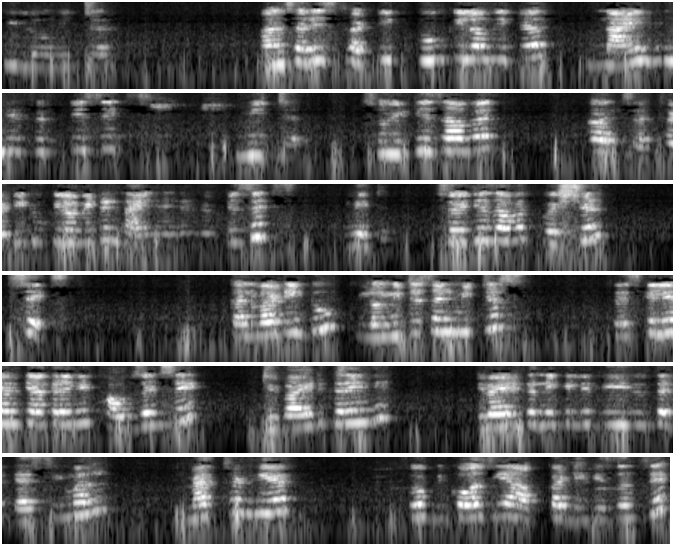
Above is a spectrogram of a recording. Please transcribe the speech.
kilometer. Answer is 32 kilometer 956 meter. So it is our answer 32 kilometer 956 meter. So it is our question six convert to kilometre and metres तो इसके लिए हम क्या करेंगे थाउज़ेंड से डिवाइड करेंगे डिवाइड करने के लिए we use the decimal method here so because ये आपका डिवीज़न से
